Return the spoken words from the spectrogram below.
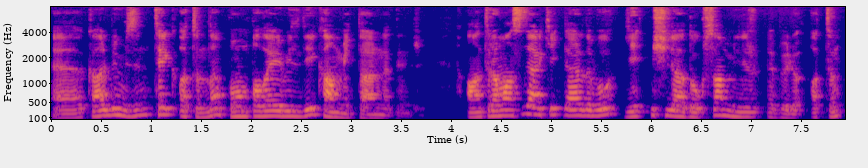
e, kalbimizin tek atımda pompalayabildiği kan miktarına denir. Antrenmansız erkeklerde bu 70 ila 90 ml bölü atım.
